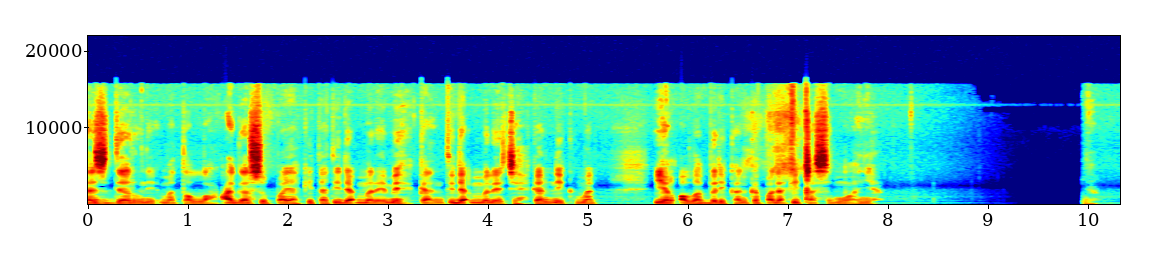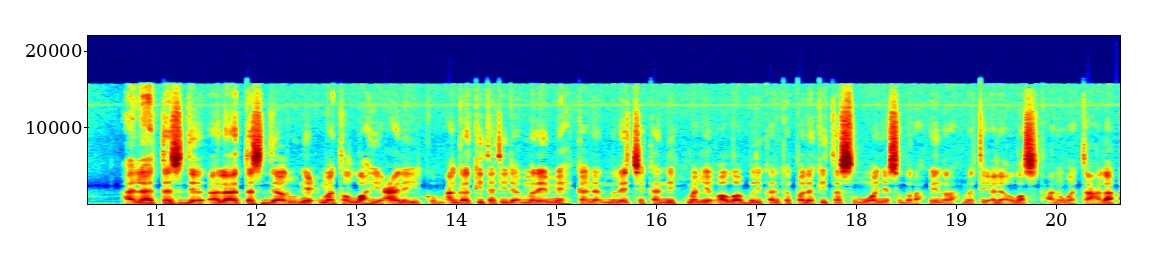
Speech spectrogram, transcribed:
tazdaru nikmat Allah agar supaya kita tidak meremehkan, tidak melecehkan nikmat yang Allah berikan kepada kita semuanya. Ya. Ala tazdaru nikmat Allah alaikum agar kita tidak meremehkan dan melecehkan nikmat yang Allah berikan kepada kita semuanya saudara yang rahmati oleh Allah Subhanahu wa taala.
